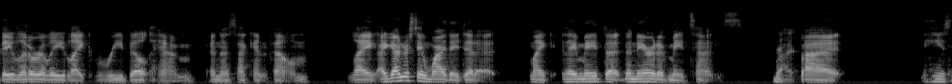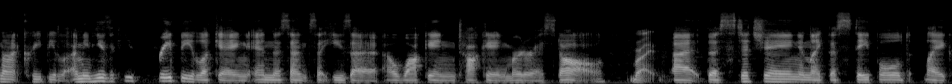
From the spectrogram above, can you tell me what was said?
they literally like rebuilt him in the second film. Like, I understand why they did it. Like, they made the the narrative made sense. right but he's not creepy. Lo- I mean, he's he's creepy looking in the sense that he's a, a walking, talking, murderous doll. right But the stitching and like the stapled like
